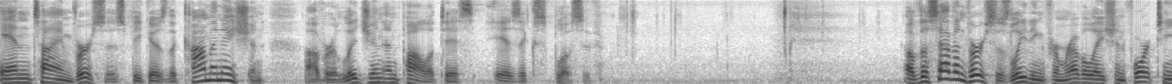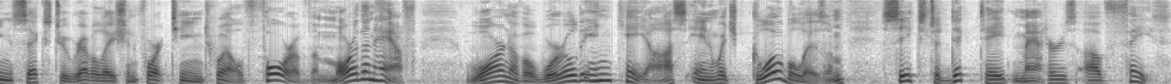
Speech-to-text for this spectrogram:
end time verses because the combination of religion and politics is explosive. Of the seven verses leading from Revelation 14:6 to Revelation 14:12, four of them, more than half, warn of a world in chaos in which globalism seeks to dictate matters of faith.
